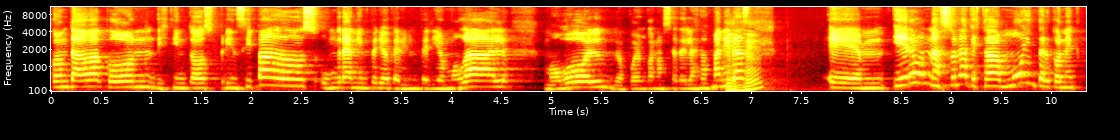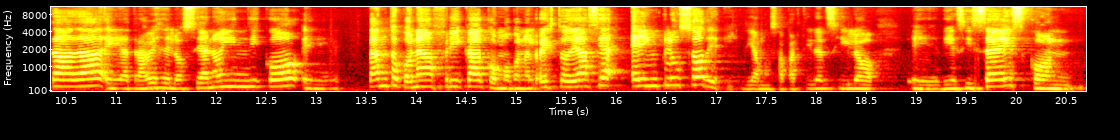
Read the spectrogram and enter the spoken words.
contaba con distintos principados, un gran imperio que era el imperio mogol, mogol, lo pueden conocer de las dos maneras, em, y era una zona que estaba muy interconectada eh, a través del Océano Índico, eh, tanto con África como con el resto de Asia e incluso, digamos, a partir del siglo XVI eh, con,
